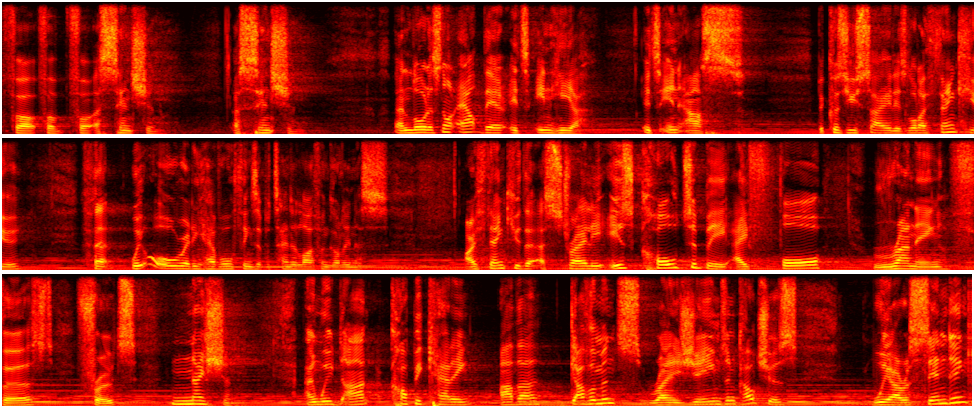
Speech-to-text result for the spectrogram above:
for, for, for ascension. Ascension. And Lord, it's not out there, it's in here, it's in us because you say it is. Lord, I thank you that we already have all things that pertain to life and godliness. I thank you that Australia is called to be a forerunning first fruits nation. And we aren't copycatting other governments, regimes, and cultures. We are ascending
